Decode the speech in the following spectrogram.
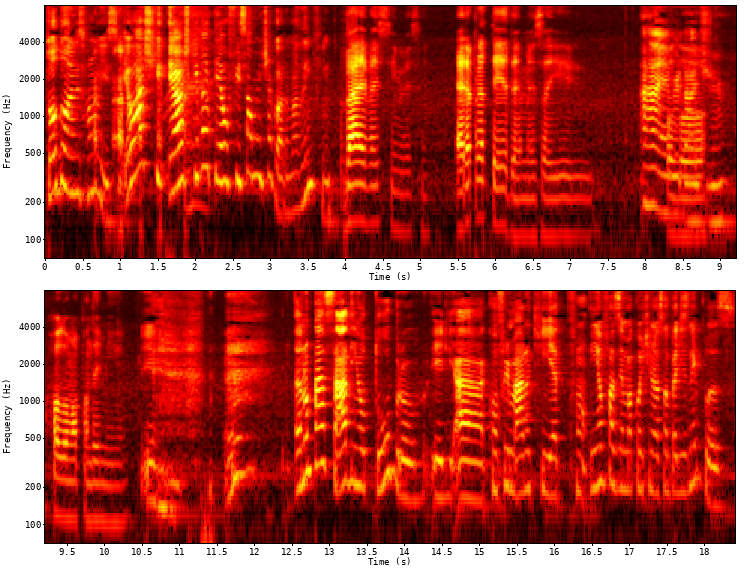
todo ano eles falam isso. Eu acho, que, eu acho que vai ter oficialmente agora, mas enfim. Vai, vai sim, vai sim. Era pra ter, né? Mas aí Ah, é Rolou. verdade. rolou uma pandemia. E- Ano passado, em outubro, ele, ah, confirmaram que ia- iam fazer uma continuação pra Disney Plus.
